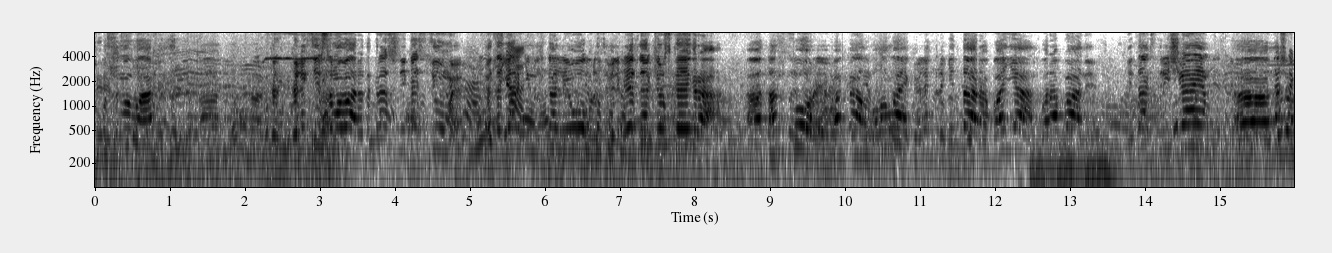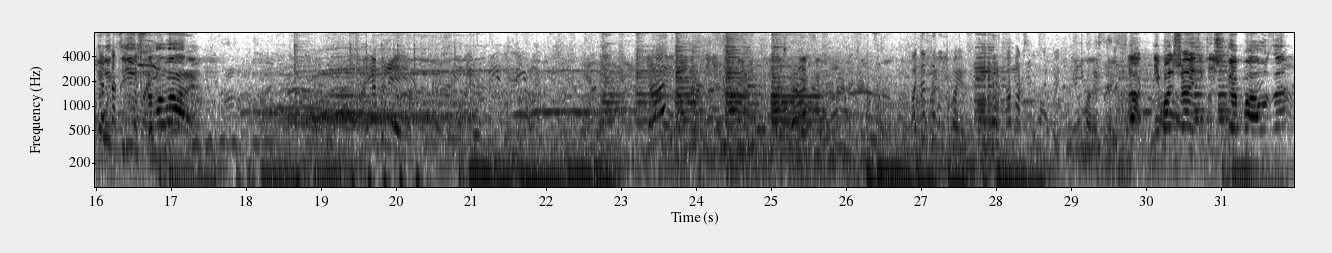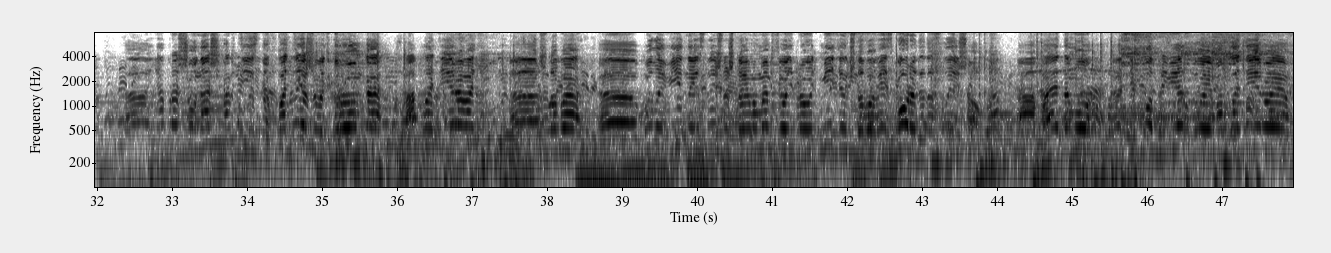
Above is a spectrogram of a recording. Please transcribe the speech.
«Самовар». А, Коллектив «Самовар» — это красочные костюмы, это яркие музыкальные образы, великолепная актерская игра. А, Танцоры, вокал, балалайка, электрогитара, баян, барабаны. Итак, встречаем э, наш коллектив «Самовары». Так, небольшая техническая пауза. А, Я прошу наших артистов поддерживать громко, аплодировать, а, чтобы э, было видно и слышно, что МММ сегодня проводит митинг, чтобы весь город это слышал. А, Поэтому тепло приветствуем, аплодируем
